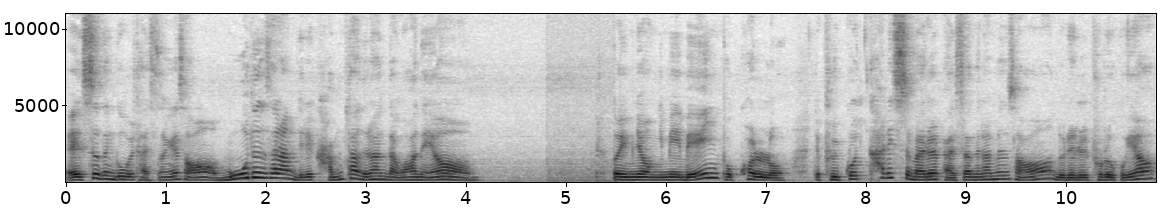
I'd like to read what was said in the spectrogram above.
S등급을 달성해서 모든 사람들이 감탄을 한다고 하네요. 또 임영웅님이 메인 보컬로 불꽃 카리스마를 발산을 하면서 노래를 부르고요.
